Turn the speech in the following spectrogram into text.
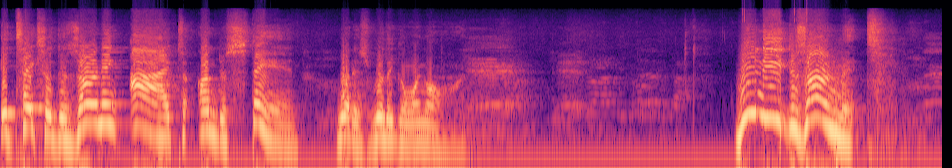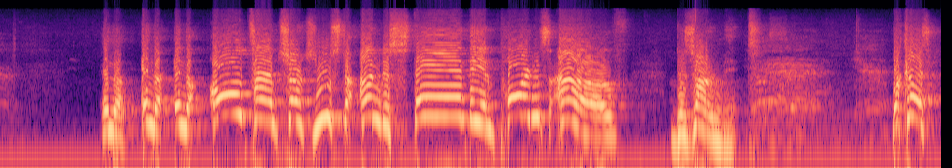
It takes a discerning eye to understand what is really going on. We need discernment. In the, in the, in the old time church used to understand the importance of discernment. Because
